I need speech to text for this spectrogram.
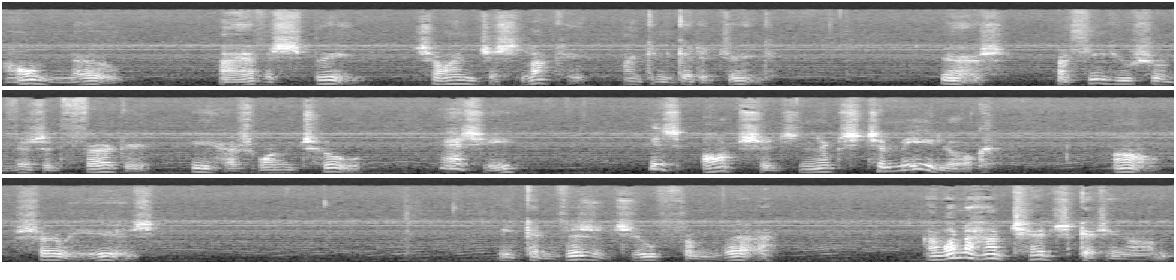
Oh no, I have a spring, so I'm just lucky I can get a drink. Yes, I think you should visit Fergie. He has one too. Has he? His orchard's next to me, look. Oh, so he is. He can visit you from there. I wonder how Ted's getting on.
